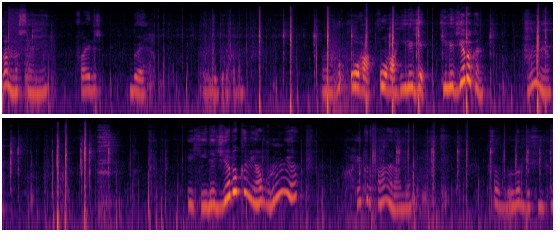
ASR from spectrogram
Adam nasıl yani ya? Fire is bre. Öldü direkt adam. Oha, oha hileci. Hileciye bakın. Vurulmuyor. Bir hileciye bakın ya, vurulmuyor. Hacker falan herhalde. Nasıl vurulurdu çünkü.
